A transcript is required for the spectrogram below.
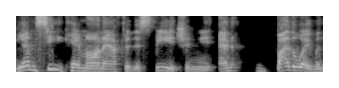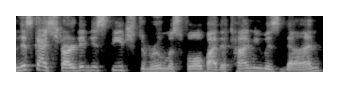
The MC came on after the speech, and and by the way, when this guy started his speech, the room was full. By the time he was done,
